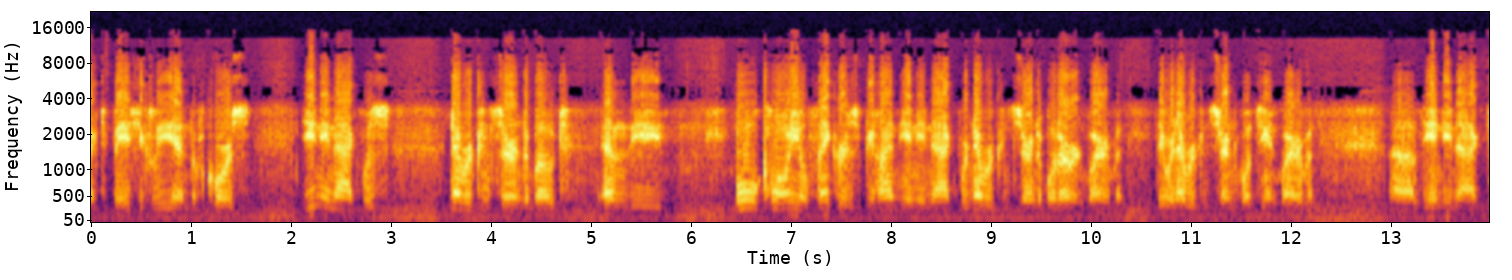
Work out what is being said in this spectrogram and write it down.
Act, basically, and of course, the Indian Act was never concerned about, and the old colonial thinkers behind the Indian Act were never concerned about our environment. They were never concerned about the environment. Uh, the Indian Act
